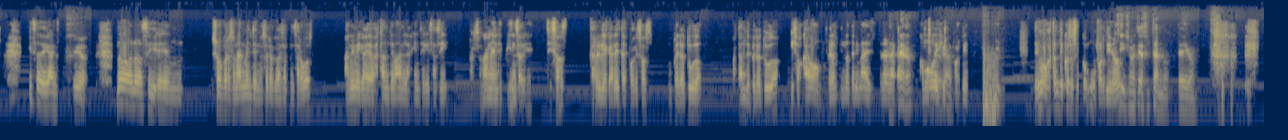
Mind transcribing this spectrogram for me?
Eso de gangster, digo. No, no, sí. em, yo personalmente, no sé lo que vas a pensar vos. A mí me cae bastante mal la gente que es así. Personalmente pienso que si sos terrible careta es porque sos un pelotudo, bastante pelotudo, y sos cagón, pero no, no te animás a decirlo en la cara. Claro, Como vos claro, dijiste, claro. Fortín. Tenemos bastantes cosas en común, Fortín, ¿no? sí, yo me estoy asustando, te digo.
